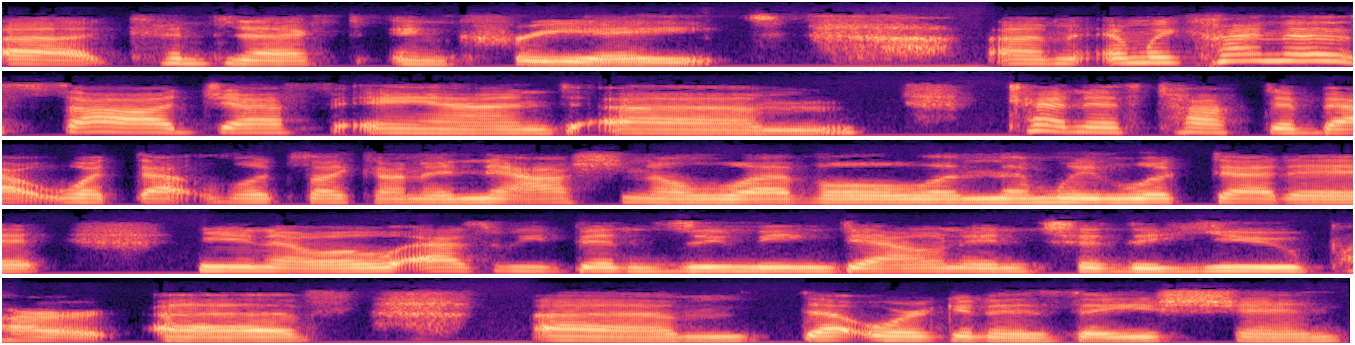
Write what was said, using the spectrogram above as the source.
uh, connect and create. Um, and we kind of saw Jeff and um, Kenneth talked about what that looked like on a national level. And then we looked at it, you know, as we've been zooming down into the U part of um, the organization.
